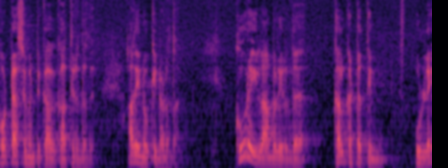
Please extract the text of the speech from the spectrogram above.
கோட்டா சிமெண்ட்டுக்காக காத்திருந்தது. அதை நோக்கி நடந்தான். கூரை இல்லாமல் இருந்த கல்கட்டத்தின் உள்ளே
